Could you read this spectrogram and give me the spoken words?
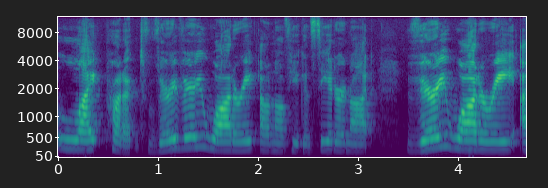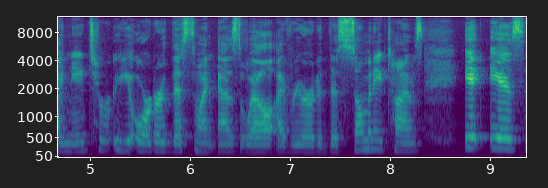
light product. Very, very watery. I don't know if you can see it or not. Very watery. I need to reorder this one as well. I've reordered this so many times. It is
